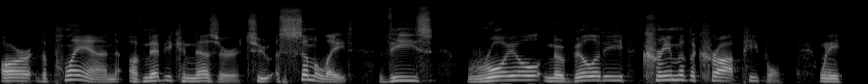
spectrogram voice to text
are the plan of Nebuchadnezzar to assimilate these royal nobility, cream of the crop people. When he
